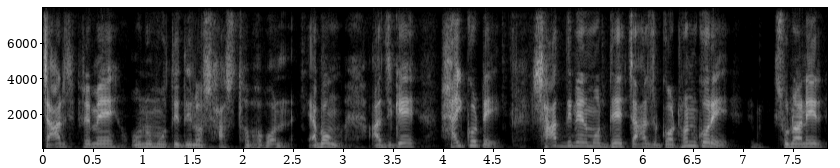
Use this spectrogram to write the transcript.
চার্জ ফ্রেমে অনুমতি দিল স্বাস্থ্য ভবন এবং আজকে হাইকোর্টে সাত দিনের মধ্যে চার্জ গঠন করে শুনানির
